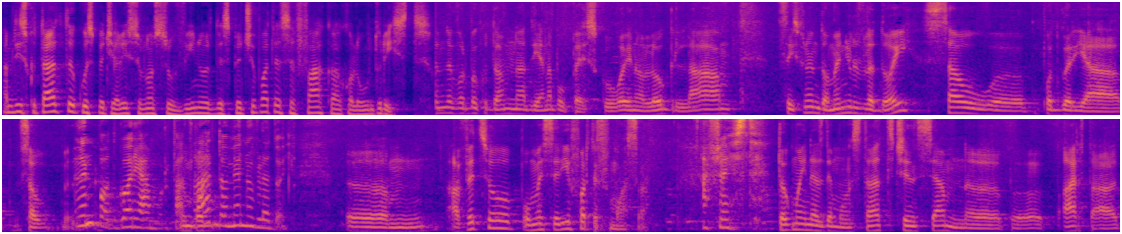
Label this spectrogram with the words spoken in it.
Am discutat cu specialistul nostru în vinuri despre ce poate să facă acolo un turist. Suntem de vorbă cu doamna Adriana Popescu, oinolog la să-i spunem, domeniul Vlădoi sau uh, Podgoria? Sau, în Podgoria Murfatlar, pod... domeniul Vlădoi. Uh, aveți o, o meserie foarte frumoasă. Așa este. Tocmai ne-ați demonstrat ce înseamnă uh, arta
